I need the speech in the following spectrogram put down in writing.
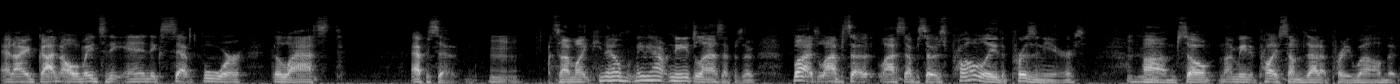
and I've gotten all the way to the end except for the last episode. So I'm like, you know, maybe I don't need the last episode. But last episode, last episode is probably the prison years. Um, so, I mean, it probably sums that up pretty well. But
